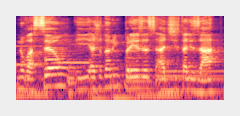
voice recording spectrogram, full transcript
inovação e ajudando empresas a digitalizar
